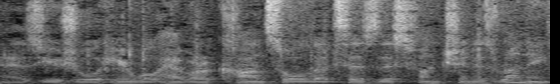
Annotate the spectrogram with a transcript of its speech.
As usual, here we'll have our console that says this function is running.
